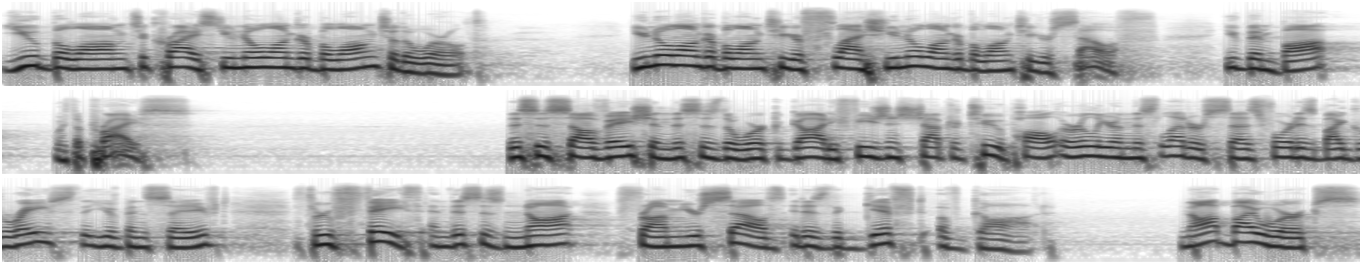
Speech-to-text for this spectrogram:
you belong to Christ. You no longer belong to the world. You no longer belong to your flesh. You no longer belong to yourself. You've been bought with a price. This is salvation. This is the work of God. Ephesians chapter 2, Paul earlier in this letter says, For it is by grace that you've been saved through faith, and this is not from yourselves. It is the gift of God, not by works,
